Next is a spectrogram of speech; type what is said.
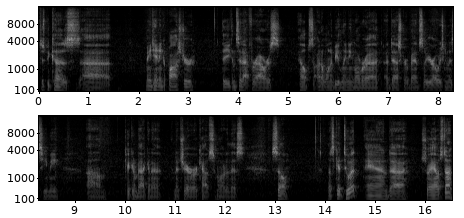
just because uh, maintaining a posture that you can sit at for hours helps. I don't want to be leaning over a, a desk or a bench, so you're always going to see me um, kicking back in a, in a chair or a couch similar to this. So let's get to it and uh, show you how it's done.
